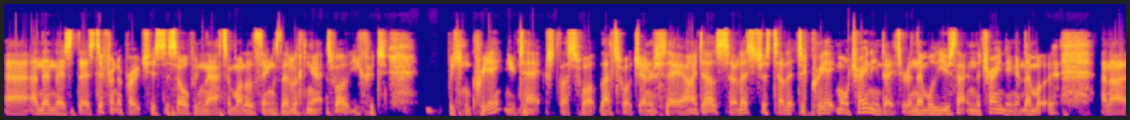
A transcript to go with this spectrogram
Uh, and then there's there's different approaches to solving that. And one of the things they're looking at as well you could we can create new text. That's what that's what generative ai does. So let's just tell it to create more training data and then we'll use that in the training. And then we'll, and i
